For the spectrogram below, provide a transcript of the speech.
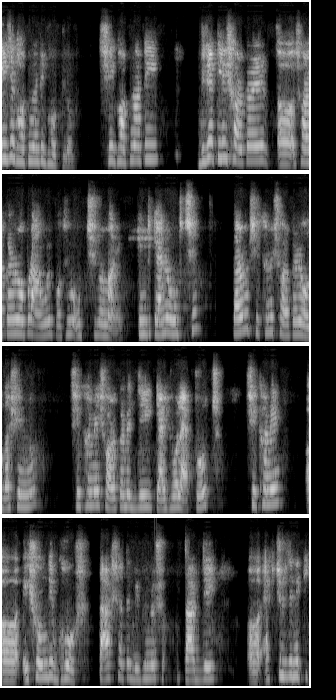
এই যে ঘটনাটি ঘটলো, সেই ঘটনাটি ডিরেক্টলি সরকারের সরকারের ওপর আঙুল প্রথমে উঠছিল নয় কিন্তু কেন উঠছে? কারণ সেখানে সরকারের উদাসীন্য সেখানে সরকারের যেই ক্যাজুয়াল অ্যাপ্রোচ সেখানে এই সন্দীপ ঘোষ তার সাথে বিভিন্ন তার যেই অ্যাকচুয়ালি তিনি কি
